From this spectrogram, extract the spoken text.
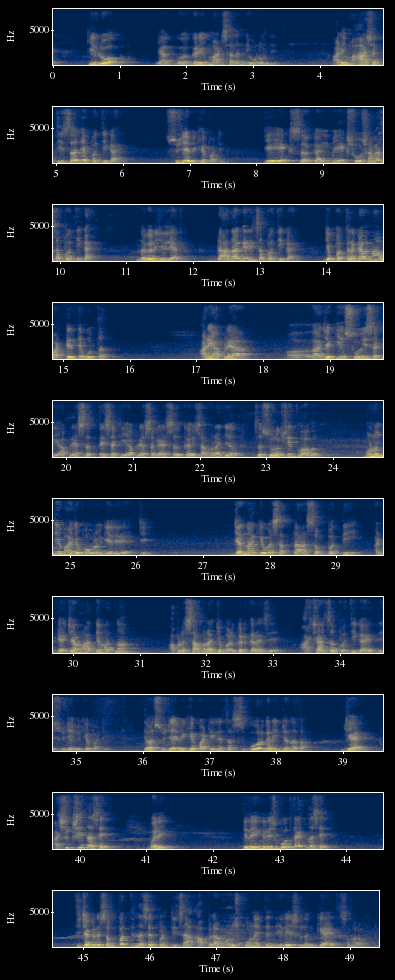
की लोक या ग गरीब माणसाला निवडून देते आणि महाशक्तीचं जे प्रतीक आहे सुजय विखे पाटील जे एक सहकारी म्हणजे एक शोषणाचं प्रतीक आहे नगर जिल्ह्यातलं. दादागिरीचं प्रतीक आहे. जे पत्रकारांना वाटेल ते बोलतात. आणि आपल्या राजकीय सोयीसाठी आपल्या सत्तेसाठी आपल्या सगळ्या सहकारी साम्राज्याचं सुरक्षित व्हावं म्हणून जे भाजपवर गेलेले आहेत जे ज्यांना केवळ सत्ता संपत्ती आणि त्याच्या माध्यमातून आपलं साम्राज्य बळकट करायचं आहे अशाचं प्रतीक आहे ते सुजय विखे पाटील. तेव्हा सुजय विखे पाटील याचा गोरगरीब जनता जी आहे अशिक्षित असेल भले तिला इंग्लिश बोलता येत नसेल तिच्याकडे संपत्ती नसेल पण तिचा आपला माणूस कोण आहे ते निलेश लंके आहेत असं मला वाटतं.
